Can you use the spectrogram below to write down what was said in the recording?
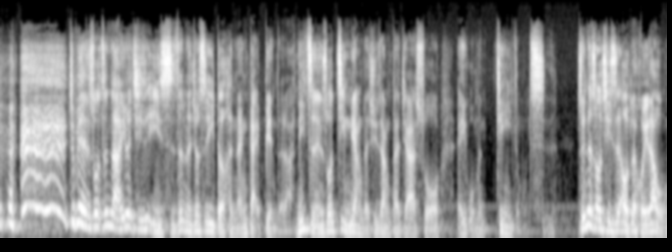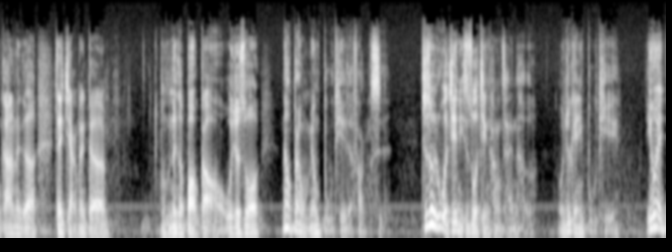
就变成说真的，因为其实饮食真的就是一个很难改变的啦。你只能说尽量的去让大家说，哎，我们建议怎么吃。所以那时候其实哦，对，回到我们刚刚那个在讲那个我们那个报告，我就说，那不然我们用补贴的方式，就是如果今天你是做健康餐盒，我们就给你补贴。因为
